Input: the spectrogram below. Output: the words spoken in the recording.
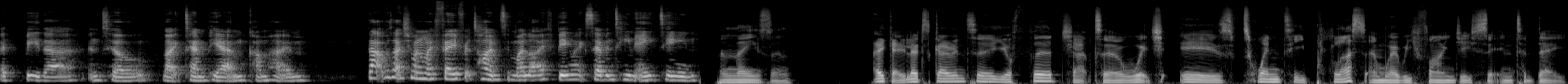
I'd be there until like ten p.m. Come home. That was actually one of my favorite times in my life, being like 17, 18. Amazing. Okay, let's go into your third chapter, which is 20 plus and where we find you sitting today.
